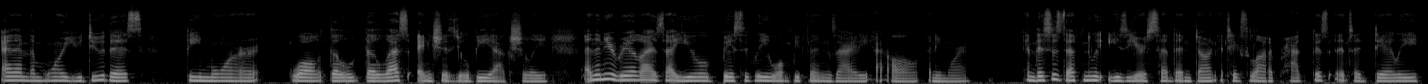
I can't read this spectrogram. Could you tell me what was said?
And then the more you do this, the more well the the less anxious you'll be actually. And then you realize that you basically won't be feeling anxiety at all anymore. And this is definitely easier said than done. It takes a lot of practice. And it's a daily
